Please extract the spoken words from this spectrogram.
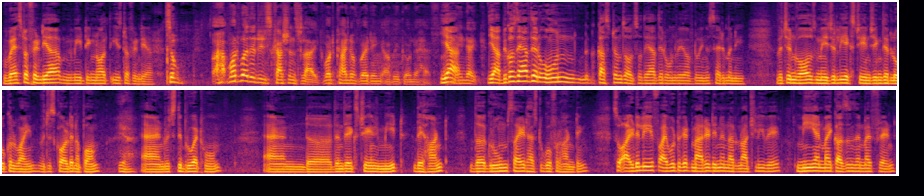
west of India, meeting northeast of India. So uh, what were the discussions like? What kind of wedding are we going to have? Yeah, I mean, like, yeah, because they have their own customs. Also, they have their own way of doing a ceremony, which involves majorly exchanging their local wine, which is called an apong, yeah. and which they brew at home, and uh, then they exchange meat. They hunt. The groom side has to go for hunting. So ideally, if I were to get married in an Arunachali way, me and my cousins and my friend,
